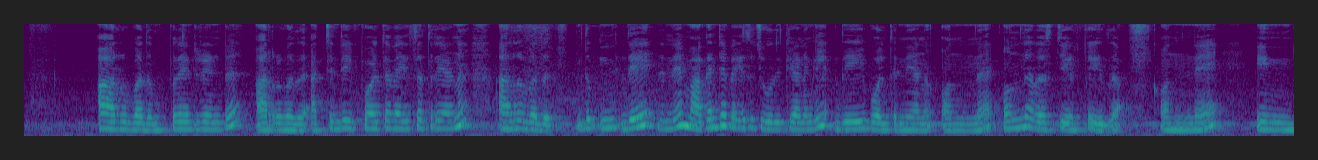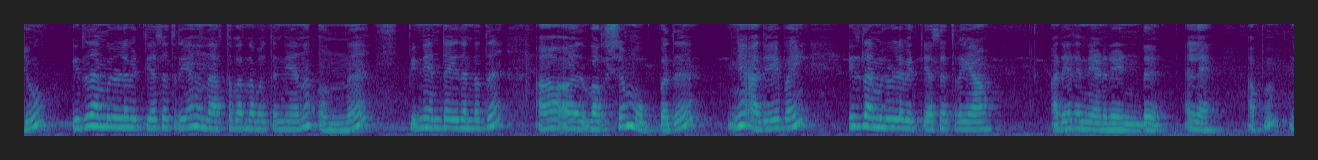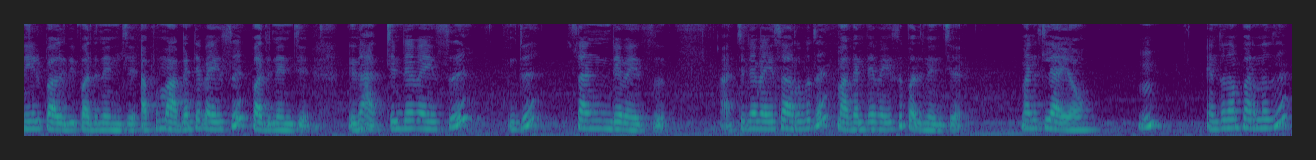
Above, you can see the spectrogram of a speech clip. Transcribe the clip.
അറുപത്. മുപ്പത് ഇന്റു രണ്ട് അറുപത്. അച്ഛന്റെ ഇപ്പോഴത്തെ വയസ്സ് എത്രയാണ്? അറുപത്. ഇത് ഇതേ ഇതിന്റെ മകന്റെ വയസ്സ് ചോദിക്കുകയാണെങ്കിൽ ഇതേപോലെ തന്നെയാണ്. ഒന്ന് ഒന്ന് റെസ്റ്റ് ചെയ്തിട്ട് എഴുതുക. ഒന്ന് ഇന്റു ഇത് തമ്മിലുള്ള വ്യത്യാസം എത്രയാണ് നേരത്തെ പറഞ്ഞ പോലെ തന്നെയാണ് ഒന്ന്. പിന്നെ എന്താ എഴുതേണ്ടത്? ആ വർഷം മുപ്പത്. അതേ ബൈ ഇത് തമ്മിലുള്ള വ്യത്യാസം എത്രയാ? അതേ തന്നെയാണ് രണ്ട് അല്ലേ? അപ്പം നീ പകുതി പതിനഞ്ച്. അപ്പം മകന്റെ വയസ്സ് പതിനഞ്ച്. ഇത് അച്ഛന്റെ വയസ്സ് ഇത് സണ്ണിന്റെ വയസ്സ്. അച്ഛന്റെ വയസ്സ് അറുപത് മകന്റെ വയസ്സ് പതിനഞ്ച്. മനസ്സിലായോ? എന്താ നാം പറഞ്ഞത്?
